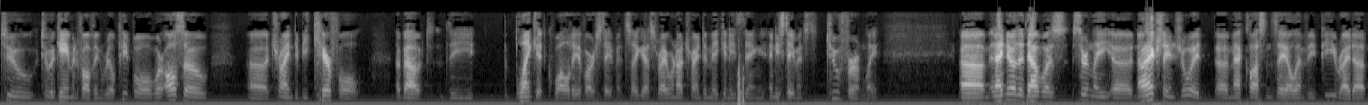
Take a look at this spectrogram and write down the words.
to to a game involving real people, we're also uh, trying to be careful about the the blanket quality of our statements. I guess right. We're not trying to make anything any statements too firmly. Um, and I know that that was certainly. Uh, I actually enjoyed uh, Matt Klaassen's AL MVP write up.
